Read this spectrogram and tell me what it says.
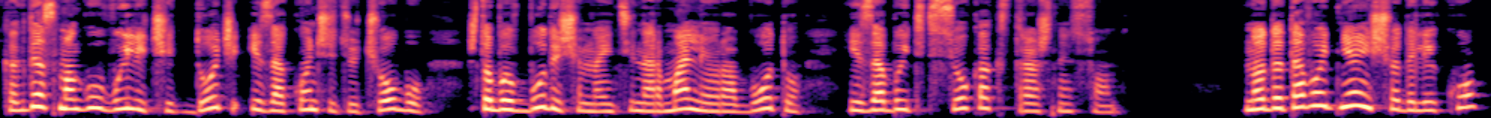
когда смогу вылечить дочь и закончить учебу, чтобы в будущем найти нормальную работу и забыть все как страшный сон. Но до того дня еще далеко,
